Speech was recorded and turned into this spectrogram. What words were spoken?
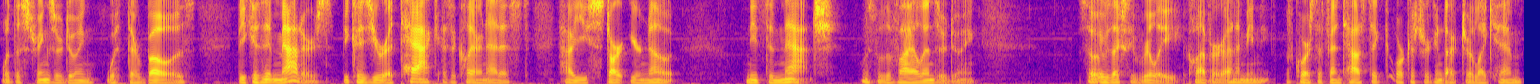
what the strings are doing with their bows because it matters because your attack as a clarinetist, how you start your note needs to match with what the violins are doing. So it was actually really clever and I mean, of course, a fantastic orchestra conductor like him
